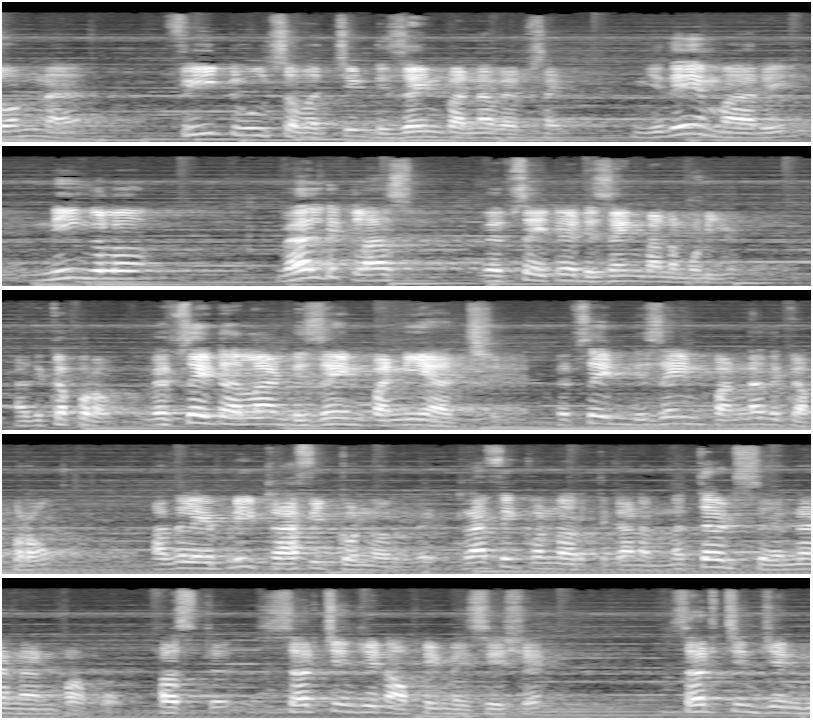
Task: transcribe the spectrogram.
சொன்ன ஃப்ரீ டூல்ஸை வச்சு டிசைன் பண்ண வெப்சைட் இதே மாதிரி நீங்களும் வேர்ல்டு கிளாஸ் வெப்சைட்டை டிசைன் பண்ண முடியும். அதுக்கப்புறம் வெப்சைட்டெல்லாம் டிசைன் பண்ணியாச்சு. வெப்சைட் டிசைன் பண்ணதுக்கப்புறம் அதில் எப்படி டிராஃபிக் கொண்டு வருது? டிராஃபிக் கொண்டு வரதுக்கான மெத்தட்ஸ் என்னென்னு பார்ப்போம். First search engine optimisation search engine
